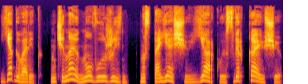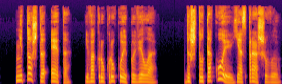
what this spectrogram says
Я, говорит, начинаю новую жизнь, настоящую, яркую, сверкающую. Не то что это, и вокруг рукой повела. «Да что такое?» — я спрашиваю.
